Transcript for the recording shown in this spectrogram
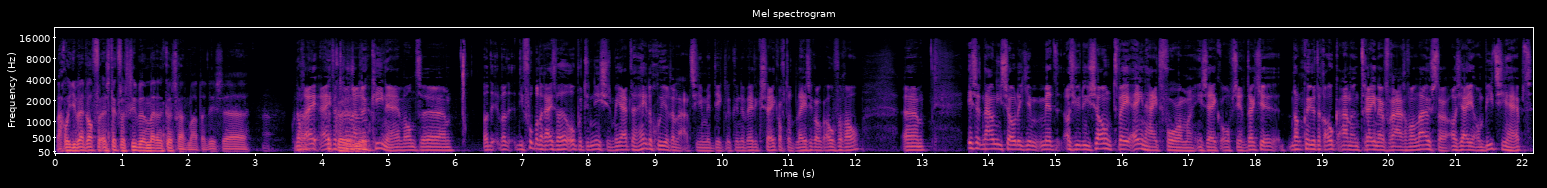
maar goed, je bent wel een stuk flexibeler met een kunstgrasmat. Dat is... eh, Nog ja, e- even terug naar. Lukien, want eh, wat, wat, die voetballerij is wel heel opportunistisch. Maar jij hebt een hele goede relatie met Dick dat weet ik zeker. Of dat lees ik ook overal. Ehm, is het nou niet zo dat je met, als jullie zo'n twee-eenheid vormen in zeker opzicht, dat je, dan kun je toch ook aan een trainer vragen van luister, als jij je ambitie hebt,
